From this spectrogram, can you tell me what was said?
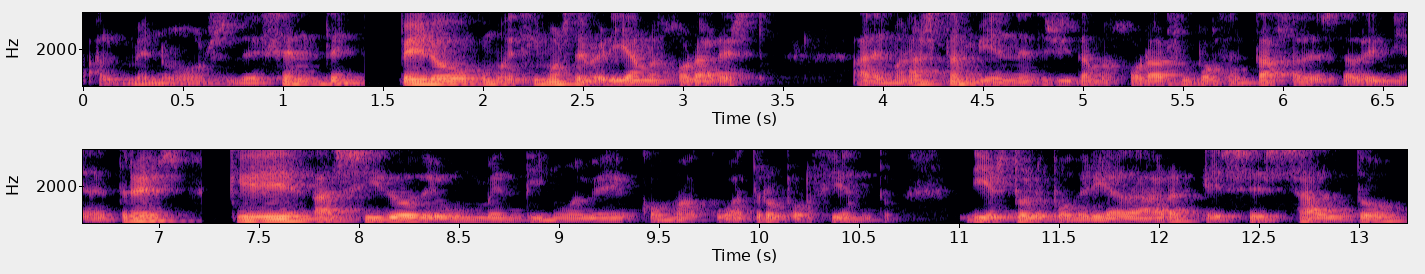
al menos decente. Pero como decimos, debería mejorar esto. Además, también necesita mejorar su porcentaje de esta línea de 3, que ha sido de un 29,4%. Y esto le podría dar ese salto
